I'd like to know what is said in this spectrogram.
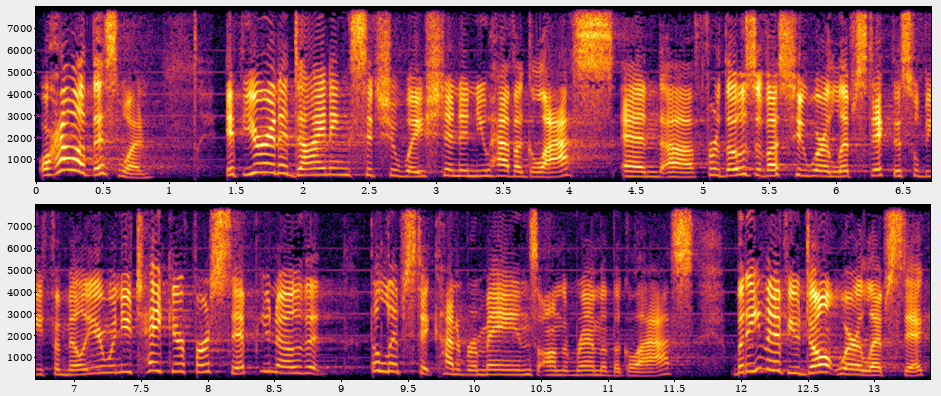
Or how about this one? If you're in a dining situation and you have a glass, and uh, for those of us who wear lipstick, this will be familiar. When you take your first sip, you know that the lipstick kind of remains on the rim of the glass. But even if you don't wear lipstick,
